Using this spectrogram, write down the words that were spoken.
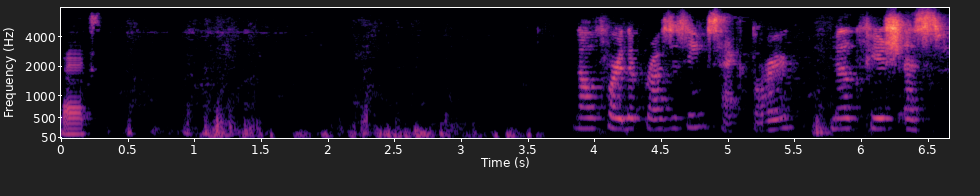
Next. Now for the processing sector, milkfish as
